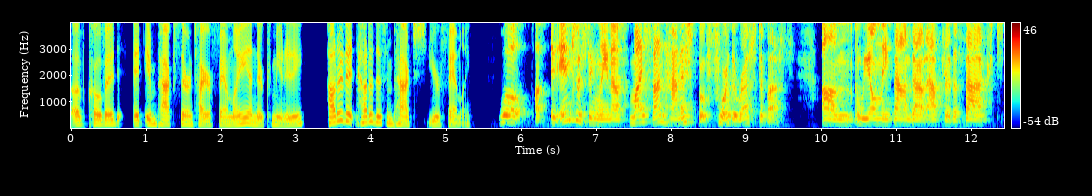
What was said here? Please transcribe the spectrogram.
of covid it impacts their entire family and their community how did it how did this impact your family Well, uh, interestingly enough, my son had it before the rest of us. Um, we only found out after the fact.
